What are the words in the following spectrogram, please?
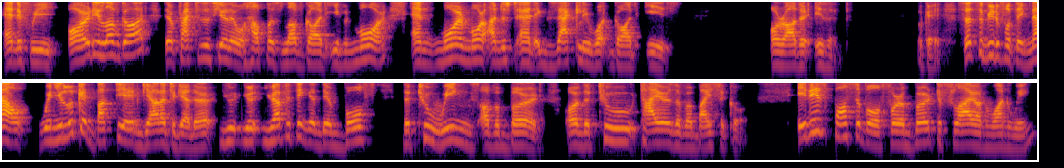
And if we already love God, there are practices here that will help us love God even more and more and more understand exactly what God is, or rather isn't. Okay, so that's a beautiful thing. Now, when you look at bhakti and jnana together, you, you, you have to think that they're both the two wings of a bird or the two tires of a bicycle. It is possible for a bird to fly on one wing,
